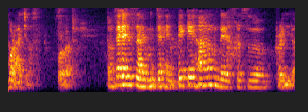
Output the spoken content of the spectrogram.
borrachos. Borrachos. Entonces hay mucha gente que de sus ruido.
